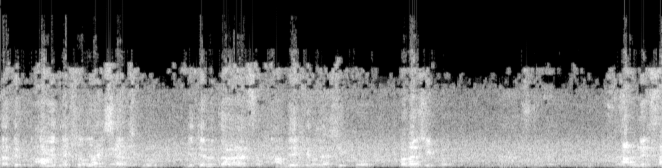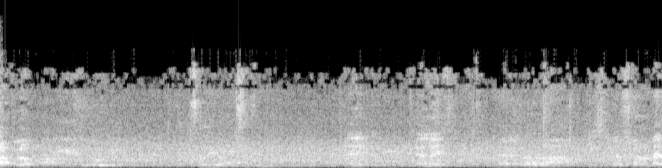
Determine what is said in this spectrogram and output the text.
তাদের প্রতি যেন তারা দেখে শিক্ষক। প্রধান শিক্ষক। আপনার ছাত্র। আমার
